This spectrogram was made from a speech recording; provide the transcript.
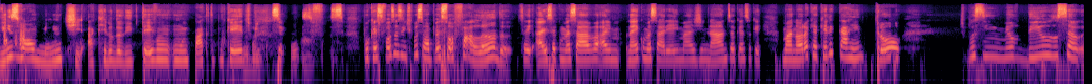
visualmente, aquilo dali teve um, um impacto, porque, tipo, se, se, porque se fosse assim, tipo assim, uma pessoa falando, você, aí você começava a, né, começaria a imaginar, não sei o que, não sei o que. Mas na hora que aquele carro entrou, tipo assim, meu Deus do céu,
